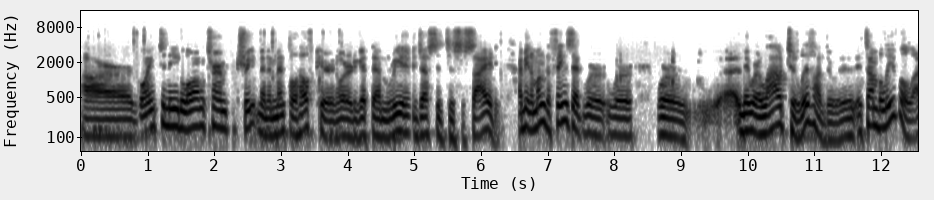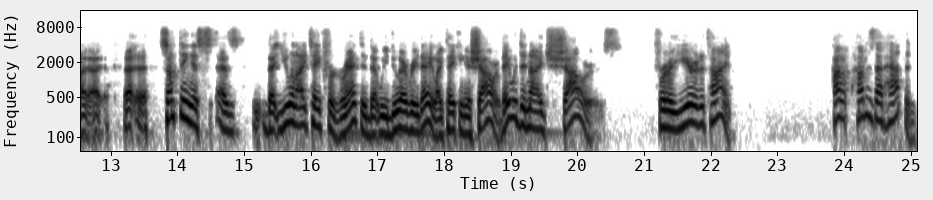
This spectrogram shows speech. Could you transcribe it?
are going to need long-term treatment and mental health care in order to get them readjusted to society. I mean, among the things that were were were uh, they were allowed to live under. It's unbelievable. I, I, uh, something as as that you and I take for granted that we do every day, like taking a shower. They were denied showers for a year at a time. How how does that happen?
